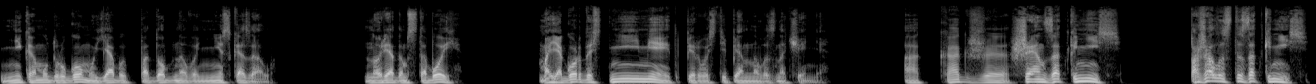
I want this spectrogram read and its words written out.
Никому другому я бы подобного не сказал. Но рядом с тобой моя гордость не имеет первостепенного значения. А как же... Шен, заткнись! Пожалуйста, заткнись!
